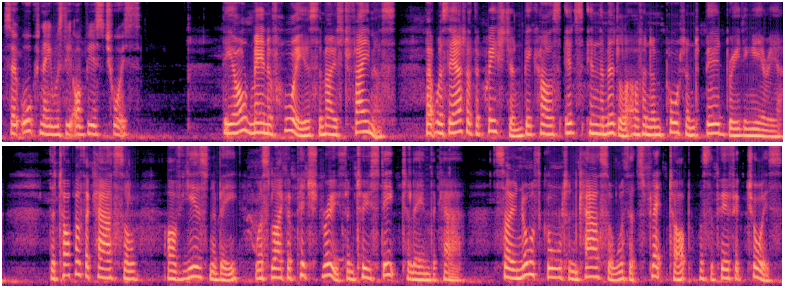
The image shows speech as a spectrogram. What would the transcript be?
so Orkney was the obvious choice. The Old Man of Hoy is the most famous, but was out of the question because it's in the middle of an important bird breeding area. The top of the castle of Yesnaby was like a pitched roof and too steep to land the car, so North Gaulton Castle with its flat top was the perfect choice.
